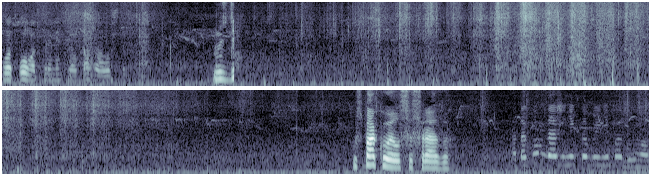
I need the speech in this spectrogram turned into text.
Вот, овод прилетел, пожалуйста. Ну, здесь... Успокоился сразу. О таком даже никто бы и не подумал.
